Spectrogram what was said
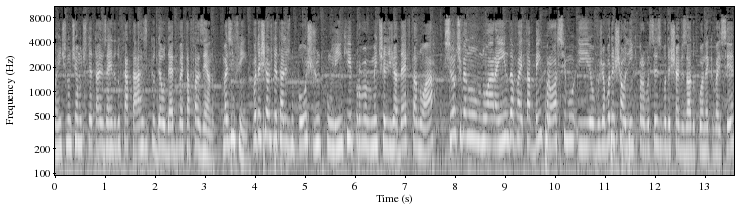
a gente não tinha muitos detalhes ainda do Catarse que o Del Deb vai estar tá fazendo. Mas enfim, vou deixar os detalhes no post junto com o link. Provavelmente ele já deve estar no ar Se não tiver no, no ar ainda, vai estar tá bem próximo e eu já vou deixar o link para vocês e vou deixar avisado quando é que vai ser.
